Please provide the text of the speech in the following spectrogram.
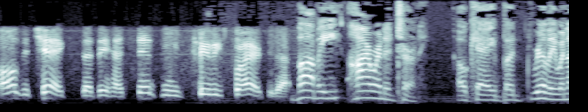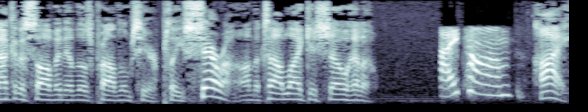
all the checks that they had sent me three weeks prior to that. Bobby, hire an attorney. Okay, but really, we're not going to solve any of those problems here. Please. Sarah on the Tom Leykis show. Hello. Hi, Tom. Hi.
